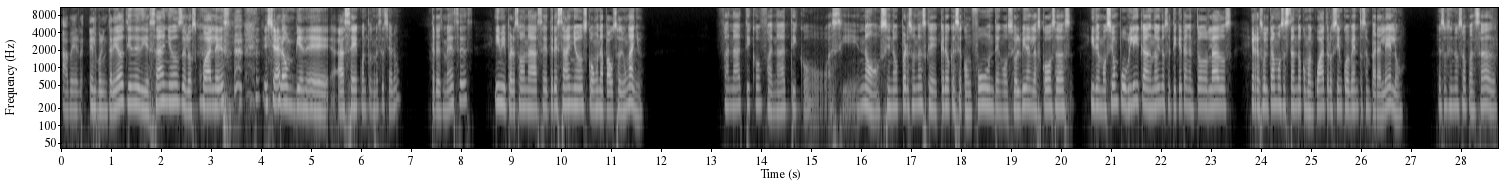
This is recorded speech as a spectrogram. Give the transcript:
A ver, el voluntariado tiene 10 años, de los cuales Sharon viene hace cuántos meses, Sharon? Tres meses. Y mi persona hace tres años con una pausa de un año. Fanático, fanático, así. No, sino personas que creo que se confunden o se olvidan las cosas y de emoción publican, ¿no? Y nos etiquetan en todos lados y resultamos estando como en cuatro o cinco eventos en paralelo. Eso sí nos ha pasado.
